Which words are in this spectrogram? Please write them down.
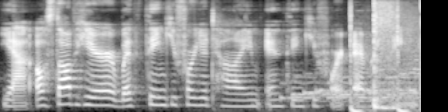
yeah, I'll stop here, but thank you for your time and thank you for everything.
